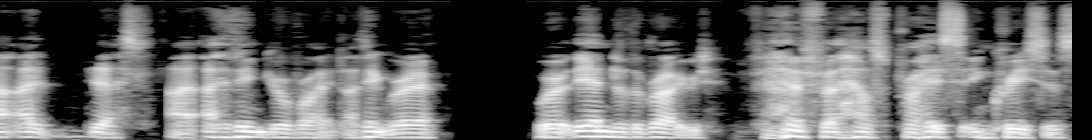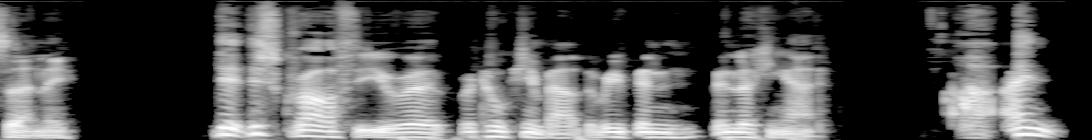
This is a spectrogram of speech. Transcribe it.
I, I, yes, I, I, think you're right. I think we're we're at the end of the road for, for house price increases. Certainly, this graph that you were, were talking about that we've been been looking at, uh, and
